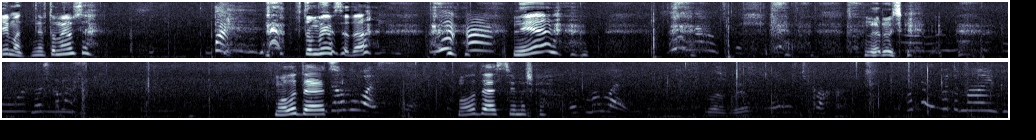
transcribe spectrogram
Тіма, не втомився? Так. Втомився, так? Ні? На ручках. Молодець. Давай. Молодець, Молодець, Тімочка. Як маленький. Маленький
